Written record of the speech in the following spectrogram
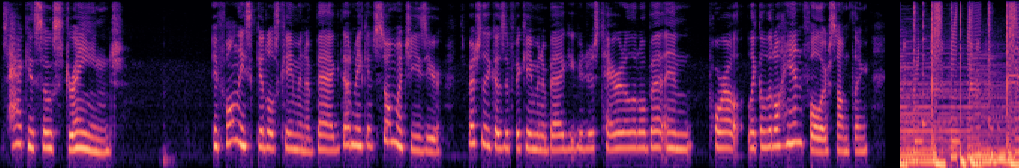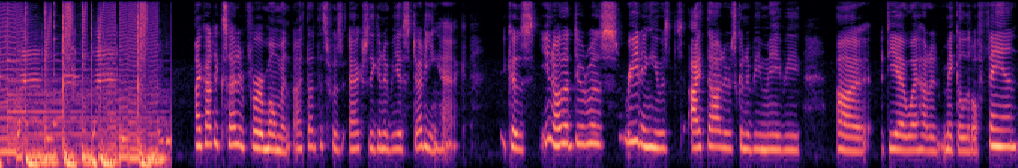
This hack is so strange. If only Skittles came in a bag, that'd make it so much easier. Especially because if it came in a bag, you could just tear it a little bit and pour out like a little handful or something. I got excited for a moment. I thought this was actually going to be a studying hack. Because, you know, that dude was reading. He was I thought it was going to be maybe uh DIY how to make a little fan,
